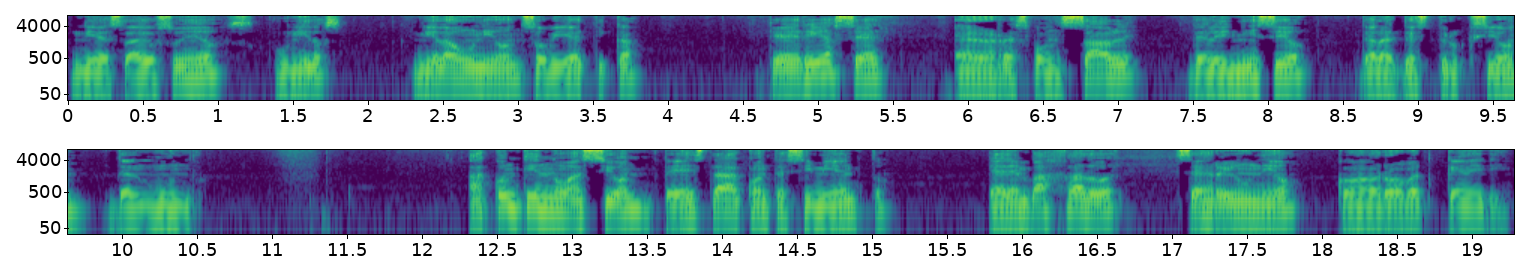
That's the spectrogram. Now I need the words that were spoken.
ni Estados Unidos, Unidos ni la Unión Soviética, quería ser el responsable del inicio de la destrucción del mundo. A continuación de este acontecimiento, el embajador se reunió con Robert Kennedy,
